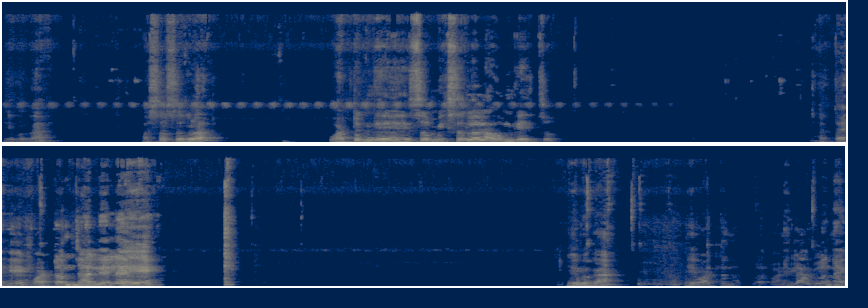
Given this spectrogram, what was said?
हे बघा असं सगळं वाटून घ्यायचं मिक्सरला लावून घ्यायचं. आता हे वाटण झालेलं आहे. हे बघा हे वाटण सगळं पाणी लागलं नाही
